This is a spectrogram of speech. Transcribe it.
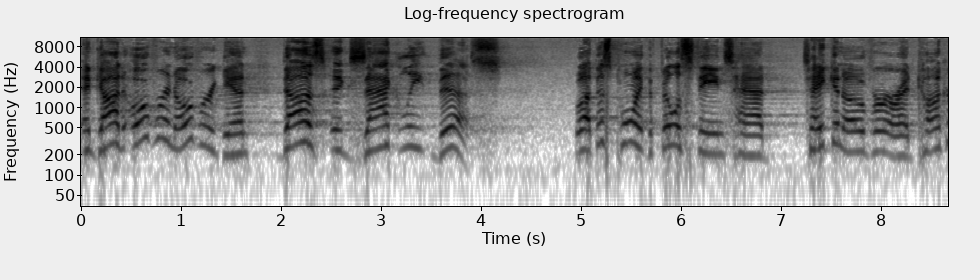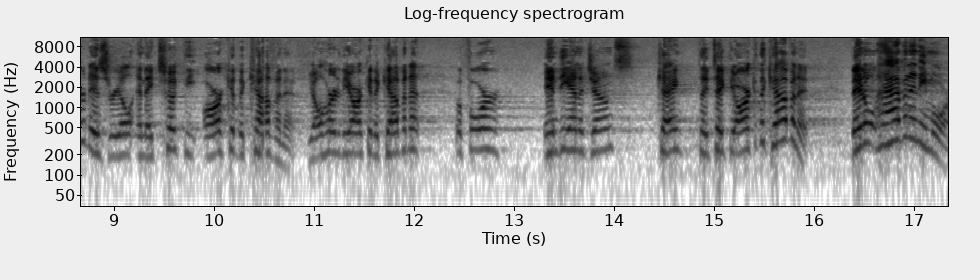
And God, over and over again, does exactly this. Well, at this point, the Philistines had taken over or had conquered Israel, and they took the Ark of the Covenant. Y'all heard of the Ark of the Covenant before? Indiana Jones? Okay? They take the Ark of the Covenant. They don't have it anymore.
